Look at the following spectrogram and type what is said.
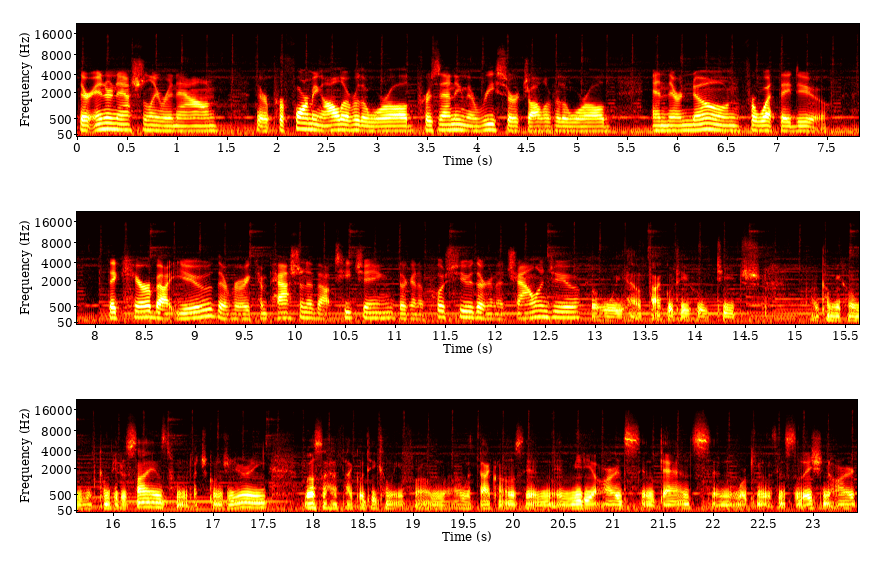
They're internationally renowned, they're performing all over the world, presenting their research all over the world, and they're known for what they do. They care about you, they're very compassionate about teaching, they're going to push you, they're going to challenge you. We have faculty who teach uh, coming from computer science, from electrical engineering. We also have faculty coming from uh, with backgrounds in, in media arts, in dance, and working with installation art,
